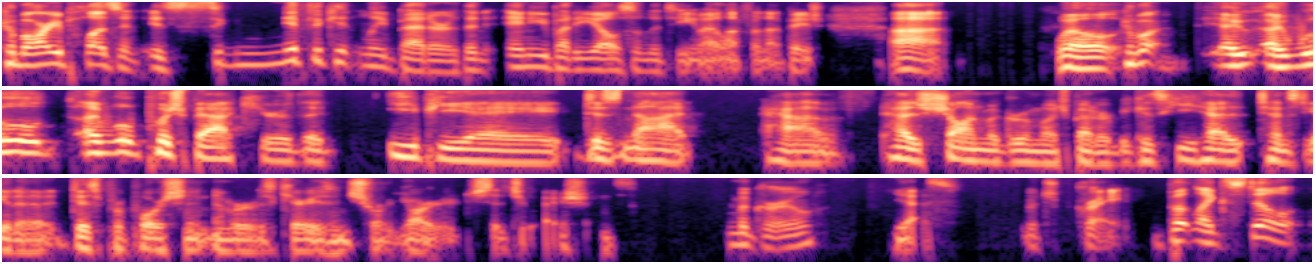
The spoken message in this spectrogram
Kamari Pleasant is significantly better than anybody else on the team. I left from that page. Uh, Well, I, I will I will push back here that EPA does not have has Sean McGrew much better because he has tends to get a disproportionate number of his carries in short yardage situations. McGrew, Yes. which great, but like still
